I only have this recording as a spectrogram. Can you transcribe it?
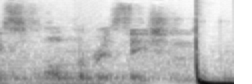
voice authorization.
